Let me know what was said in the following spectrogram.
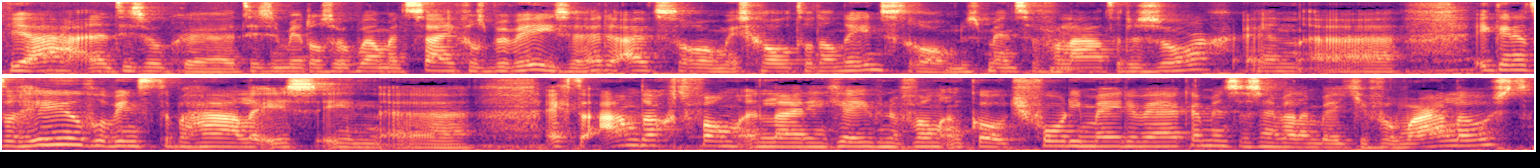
Ja, en het is, ook, uh, het is inmiddels ook wel met cijfers bewezen. Hè? De uitstroom is groter dan de instroom. Dus mensen verlaten de zorg. En uh, ik denk dat er heel veel winst te behalen is in echt de aandacht van een leidinggevende, van een coach voor die medewerker. Mensen zijn wel een beetje verwaarloosd.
